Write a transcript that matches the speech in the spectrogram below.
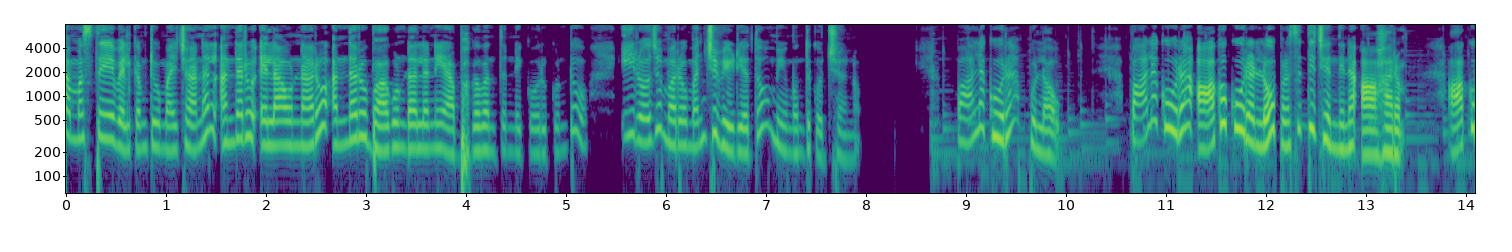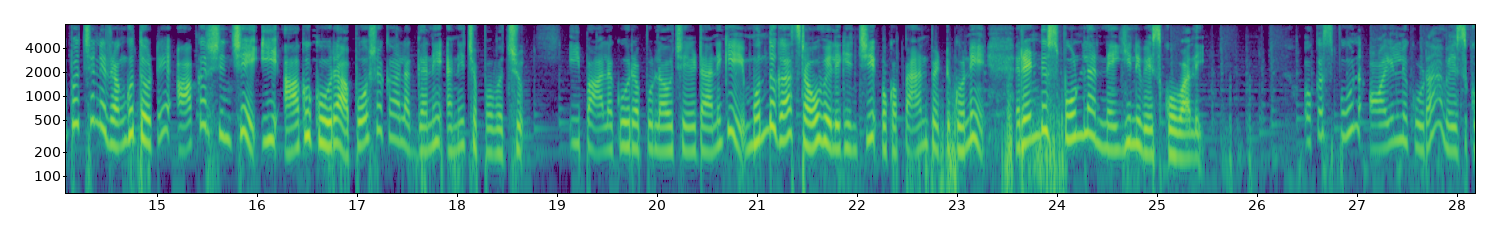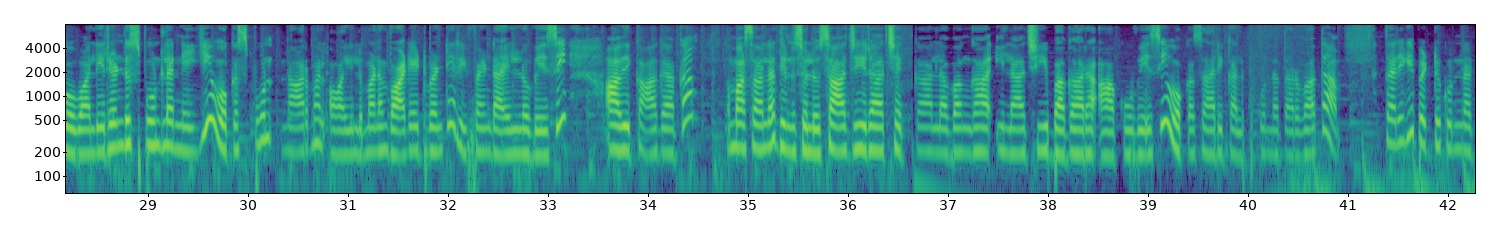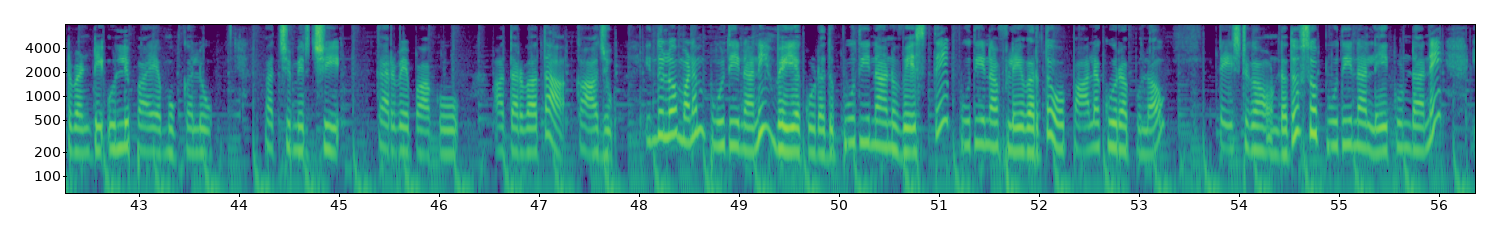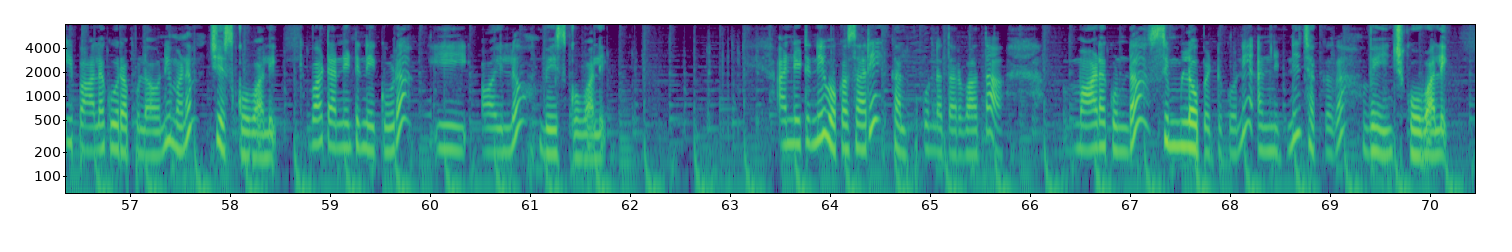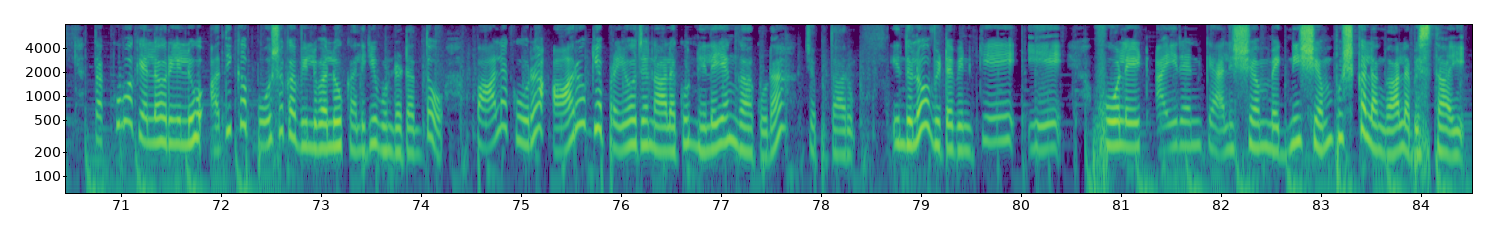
నమస్తే welcome to my channel. అందరూ ఎలా ఉన్నారు? అందరూ బాగుండాలని ఆ భగవంతుణ్ణి కోరుకుంటూ ఈరోజు మరో మంచి వీడియోతో మీ ముందుకు వచ్చాను పాలకూర పులావ్. పాలకూర ఆకుకూరల్లో ప్రసిద్ధి చెందిన ఆహారం. ఆకుపచ్చని రంగుతోటే ఆకర్షించే ఈ ఆకుకూర పోషకాల గని అని చెప్పవచ్చు. ఈ పాలకూర పులావ్ చేయటానికి ముందుగా స్టవ్ వెలిగించి ఒక ప్యాన్ పెట్టుకొని రెండు స్పూన్ల నెయ్యిని వేసుకోవాలి. ఒక స్పూన్ ఆయిల్ని కూడా వేసుకోవాలి. రెండు స్పూన్ల నెయ్యి ఒక స్పూన్ నార్మల్ ఆయిల్. మనం వాడేటువంటి రిఫైండ్ ఆయిల్ను వేసి అవి కాగాక మసాలా దినుసులు సాజీరా చెక్క లవంగ ఇలాచి బగారా ఆకు వేసి ఒకసారి కలుపుకున్న తర్వాత తరిగి పెట్టుకున్నటువంటి ఉల్లిపాయ ముక్కలు పచ్చిమిర్చి కరివేపాకు ఆ తర్వాత కాజు. ఇందులో మనం పుదీనాని వేయకూడదు. పుదీనాను వేస్తే పుదీనా ఫ్లేవర్తో పాలకూర పులావ్ టేస్ట్గా ఉండదు. సో పుదీనా లేకుండానే ఈ పాలకూర పులావ్ని మనం చేసుకోవాలి. వాటన్నిటినీ కూడా ఈ ఆయిల్లో వేసుకోవాలి. అన్నిటినీ ఒకసారి కలుపుకున్న తర్వాత మాడకుండా సిమ్లో పెట్టుకొని అన్నిటినీ చక్కగా వేయించుకోవాలి. తక్కువ కెలోరీలు అధిక పోషక విలువలు కలిగి ఉండటంతో పాలకూర ఆరోగ్య ప్రయోజనాలకు నిలయంగా కూడా చెబుతారు ఇందులో vitamin K A folate iron calcium magnesium పుష్కలంగా లభిస్తాయి.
